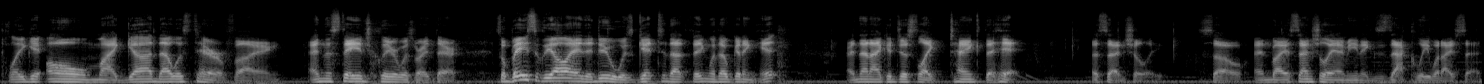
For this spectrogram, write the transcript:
play game. Oh my god, that was terrifying. And the stage clear was right there. So basically, all I had to do was get to that thing without getting hit, and then I could just like tank the hit, essentially. So, and by essentially, I mean exactly what I said.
